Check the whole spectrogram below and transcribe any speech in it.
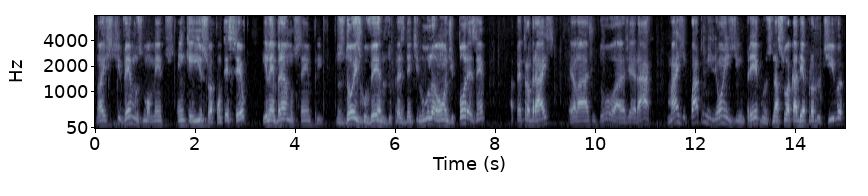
Nós tivemos momentos em que isso aconteceu e lembramos sempre dos dois governos do presidente Lula, onde, por exemplo, a Petrobras ela ajudou a gerar mais de 4 milhões de empregos na sua cadeia produtiva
